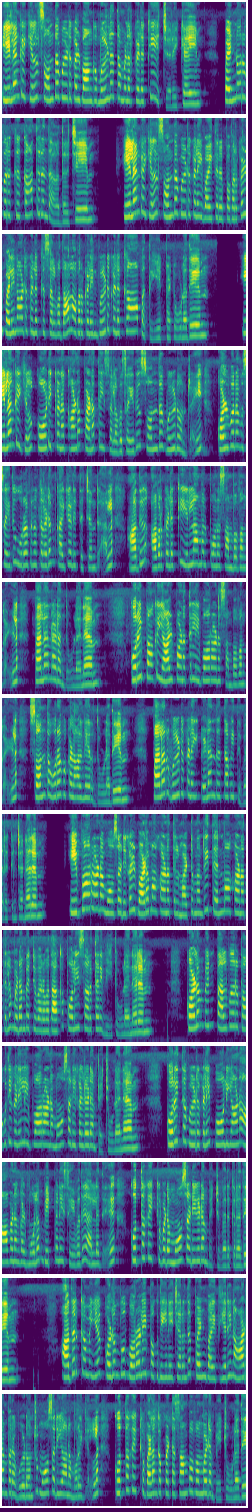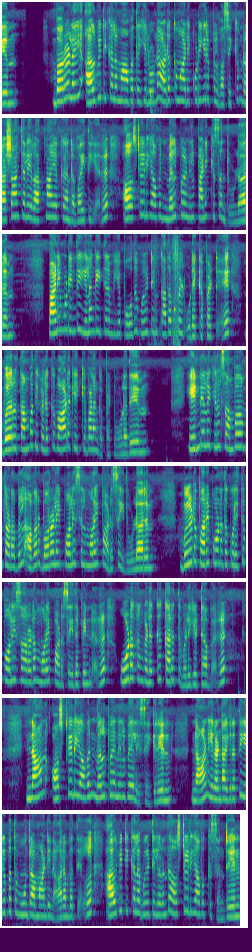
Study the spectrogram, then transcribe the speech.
இலங்கையில் சொந்த வீடுகள் வாங்கும் ஈழத்தமிழர்களுக்கு எச்சரிக்கை. பெண்ணொருவருக்கு காத்திருந்த அதிர்ச்சி. இலங்கையில் சொந்த வீடுகளை வைத்திருப்பவர்கள் வெளிநாடுகளுக்கு செல்வதால் அவர்களின் வீடுகளுக்கு ஆபத்து ஏற்பட்டுள்ளது. இலங்கையில் கோடிக்கணக்கான பணத்தை செலவு செய்து சொந்த வீடொன்றை கொள்வனவு செய்து உறவினர்களிடம் கையளித்து சென்றால் அது அவர்களுக்கு இல்லாமல் போன சம்பவங்கள் பல நடந்துள்ளன. குறிப்பாக யாழ்ப்பாணத்தில் இவ்வாறான சம்பவங்கள் சொந்த உறவுகளால் நேர்ந்துள்ளது. பலர் வீடுகளை இழந்து தவித்து வருகின்றனர். இவ்வாறான மோசடிகள் வடமாகாணத்தில் மட்டுமன்றி தென் மாகாணத்திலும் இடம்பெற்று வருவதாக போலீசார் தெரிவித்துள்ளனர். கொழும்பின் பல்வேறு பகுதிகளில் இவ்வாறான மோசடிகள் இடம்பெற்றுள்ளன. குறித்த வீடுகளை போலியான ஆவணங்கள் மூலம் விற்பனை செய்வது அல்லது குத்தகைக்கு விடும் மோசடி இடம்பெற்று வருகிறது. அதற்கமைய கொழும்பு பொருளை பகுதியினைச் சேர்ந்த பெண் வைத்தியரின் ஆடம்பர வீடொன்று மோசடியான முறையில் குத்தகைக்கு வழங்கப்பட்ட சம்பவம் இடம்பெற்றுள்ளது. பொருளை அல்விட்டிகல மாவட்டத்தில் உள்ள அடுக்குமாடி குடியிருப்பில் வசிக்கும் ரஷாஞ்சலி ரத்நாயக்க என்ற வைத்தியர் ஆஸ்திரேலியாவின் மெல்பேர்னில் பணிக்கு சென்றுள்ளார். பணி முடிந்து இலங்கை திரும்பிய போது வீட்டின் கதவுகள் உடைக்கப்பட்டு வேறு தம்பதிகளுக்கு வாடகைக்கு வழங்கப்பட்டுள்ளது. இந்நிலையில் சம்பவம் தொடர்பில் அவர் பொரளை போலீசில் முறைப்பாடு செய்துள்ளார். வீடு பறிப்போனது குறித்து போலீசாரிடம் முறைப்பாடு செய்த பின்னர் ஊடகங்களுக்கு கருத்து வெளியிட்ட அவர் நான் ஆஸ்திரேலியாவின் மெல்பேர்னில் வேலை செய்கிறேன். நான் இரண்டாயிரத்தி இருபத்தி மூன்றாம் ஆண்டின் ஆரம்பத்தில் அல்விட்டிக்கல வீட்டிலிருந்து ஆஸ்திரேலியாவுக்கு சென்றேன்.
